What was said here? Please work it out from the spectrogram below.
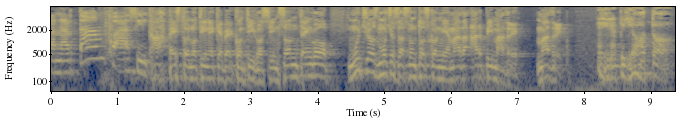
Ganar tan fácil. Ah, esto no tiene que ver contigo, Simpson. Tengo muchos, muchos asuntos con mi amada Arpy madre. Madre. Era piloto.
